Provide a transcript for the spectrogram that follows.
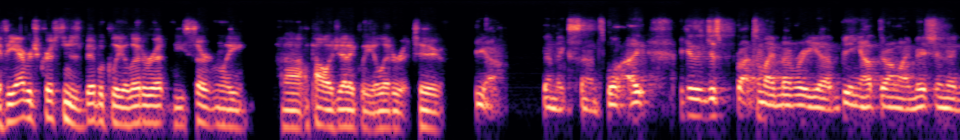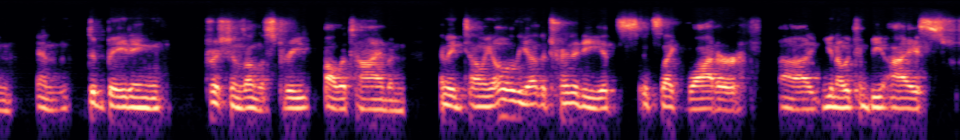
if the average Christian is biblically illiterate, he's certainly uh, apologetically illiterate too. Yeah, that makes sense. Well, I because it just brought to my memory uh, being out there on my mission and and debating Christians on the street all the time, and and they'd tell me, "Oh, yeah, the Trinity, it's it's like water. Uh, you know, it can be ice,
